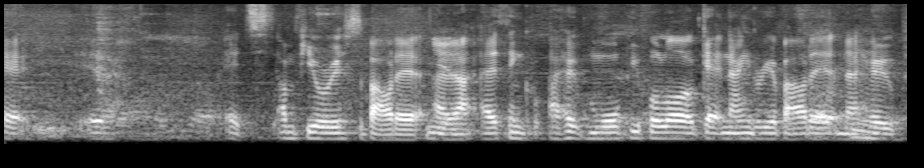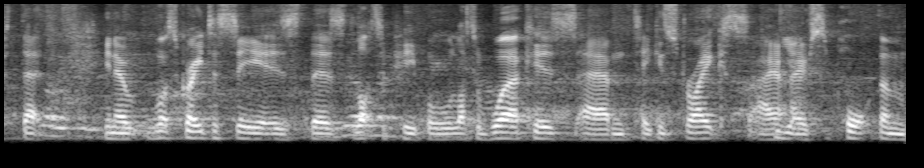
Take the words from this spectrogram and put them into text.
it, it, it's I'm furious about it, and I, I think I hope more people are getting angry about it, and I hope that you know what's great to see is there's lots of people, lots of workers um, taking strikes. I, Yeah. I support them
